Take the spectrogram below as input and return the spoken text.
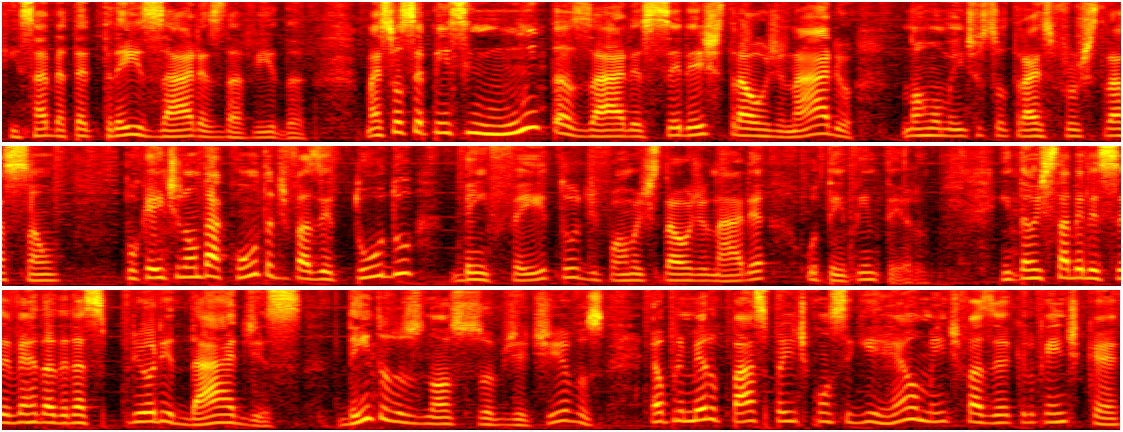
quem sabe até três áreas da vida. Mas se você pensa em muitas áreas ser extraordinário, normalmente isso traz frustração porque a gente não dá conta de fazer tudo bem feito, de forma extraordinária, o tempo inteiro. Então, estabelecer verdadeiras prioridades dentro dos nossos objetivos é o primeiro passo para a gente conseguir realmente fazer aquilo que a gente quer.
